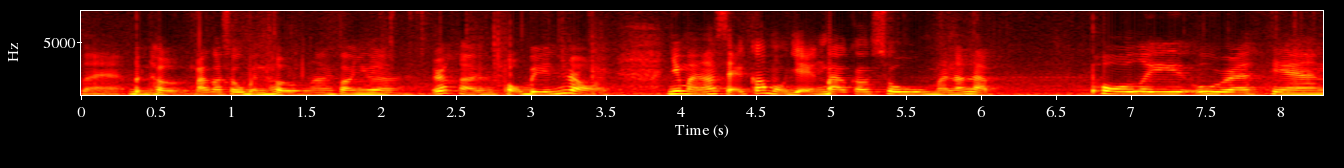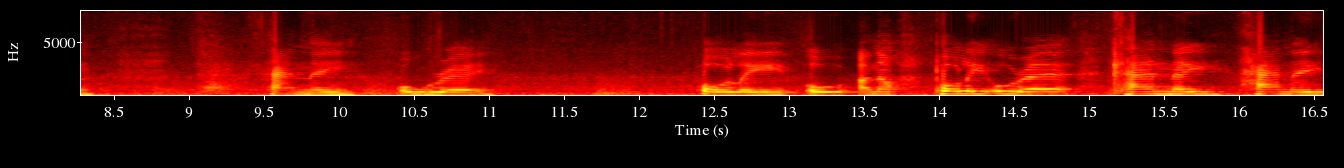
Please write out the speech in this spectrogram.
là bình thường bao cao su bình thường là coi như là rất là phổ biến rồi. Nhưng mà nó sẽ có một dạng bao cao su mà nó là polyurethane thani ure poly u à, uh, no, polyurethane thani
